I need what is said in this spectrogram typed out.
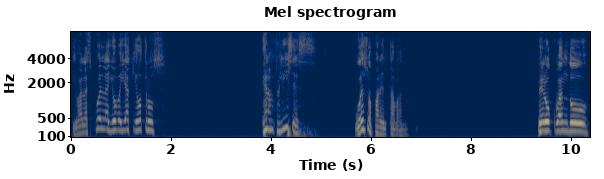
Iba a la escuela y yo veía que otros eran felices, o eso aparentaban. Pero cuando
